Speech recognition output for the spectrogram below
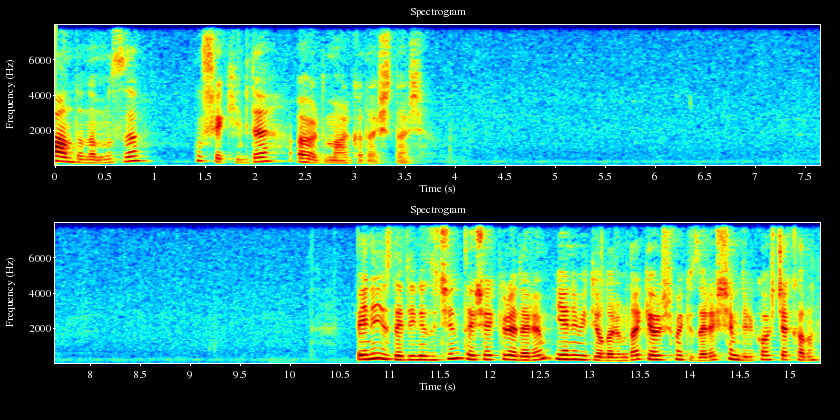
Bandanamızı bu şekilde ördüm arkadaşlar. Beni izlediğiniz için teşekkür ederim. Yeni videolarımda görüşmek üzere. Şimdilik hoşçakalın.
